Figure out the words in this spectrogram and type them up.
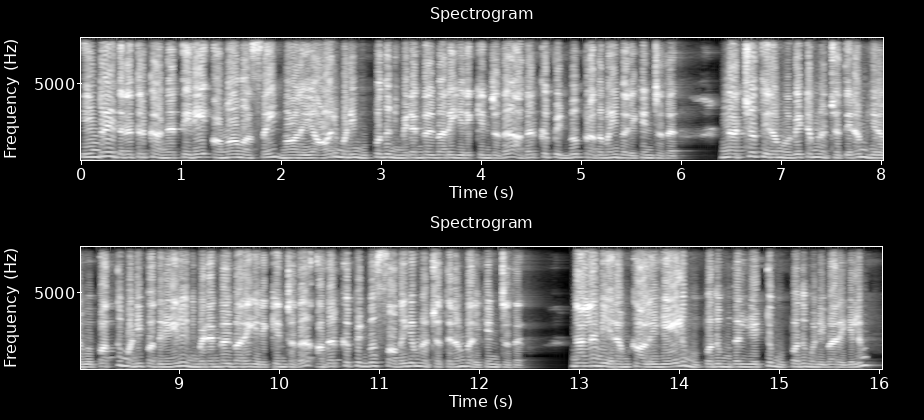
இன்றைய தினத்திற்கான திரி அமாவாசை மாலை ஆறு மணி முப்பது நிமிடங்கள் வரை இருக்கின்றது. அதற்கு பின்பு பிரதமை வருகின்றது. நட்சத்திரம் அவிட்டம் நட்சத்திரம் இரவு பத்து மணி பதினேழு நிமிடங்கள் வரை இருக்கின்றது. அதற்கு பின்பு சதயம் நட்சத்திரம் வருகின்றது. நல்ல நேரம் காலை ஏழு முப்பது முதல் எட்டு முப்பது மணி வரையிலும்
